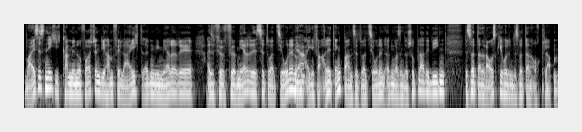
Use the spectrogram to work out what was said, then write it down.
weiß es nicht. Ich kann mir nur vorstellen, die haben vielleicht irgendwie mehrere, also für, für mehrere Situationen Ja. und eigentlich für alle denkbaren Situationen irgendwas in der Schublade liegen. Das wird dann rausgeholt und das wird dann auch klappen.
